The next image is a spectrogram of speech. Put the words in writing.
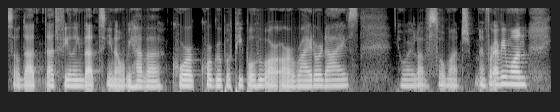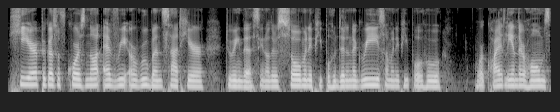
So that that feeling that you know we have a core core group of people who are our ride or dies, who I love so much, and for everyone here, because of course not every Aruban sat here doing this. You know, there's so many people who didn't agree, so many people who were quietly in their homes,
